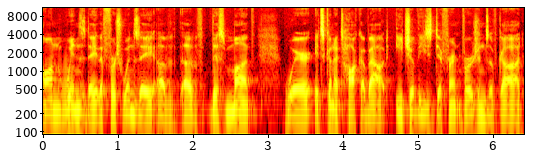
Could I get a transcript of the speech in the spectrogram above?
on Wednesday, the first Wednesday of, of this month, where it's going to talk about each of these different versions of God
